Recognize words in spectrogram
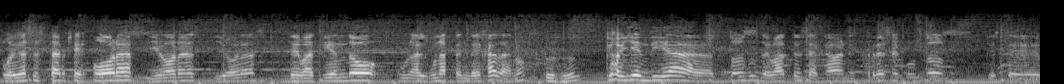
podías estarte horas y horas y horas debatiendo un- alguna pendejada, ¿no? Que hoy en día todos esos debates se acaban en tres segundos este,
